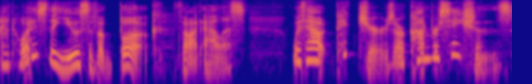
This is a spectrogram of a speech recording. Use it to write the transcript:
"and what is the use of a book," thought Alice, "without pictures or conversations?"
